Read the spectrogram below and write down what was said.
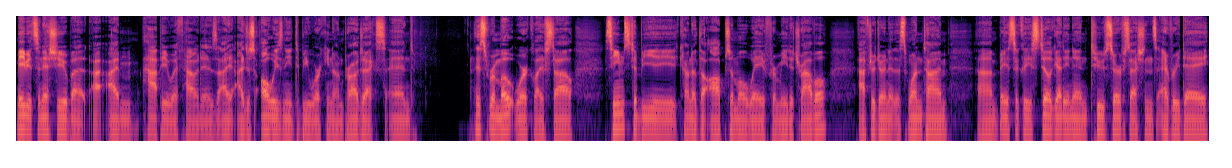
maybe it's an issue, but I, am happy with how it is. I, I just always need to be working on projects and this remote work lifestyle seems to be kind of the optimal way for me to travel after doing it this one time. Um, basically, still getting in two surf sessions every day,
